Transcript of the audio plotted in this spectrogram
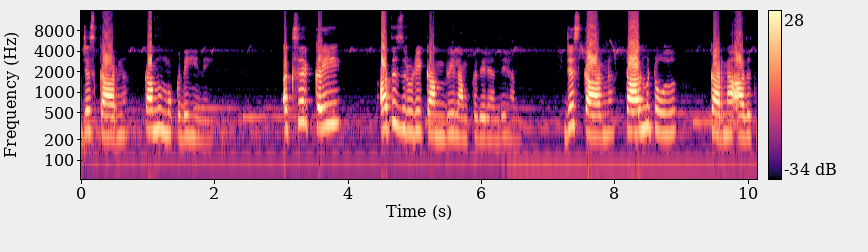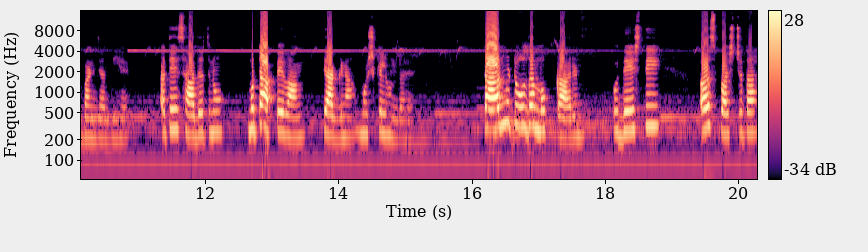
ਜਿਸ ਕਾਰਨ ਕੰਮ ਮੁੱਕਦੇ ਹੀ ਨਹੀਂ। ਅਕਸਰ ਕਈ ਅਤ ਜ਼ਰੂਰੀ ਕੰਮ ਵੀ ਲੰਮਕਦੇ ਰਹਿੰਦੇ ਹਨ, ਜਿਸ ਕਾਰਨ ਟਾਲ ਮਟੋਲ ਕਰਨਾ ਆਦਤ ਬਣ ਜਾਂਦੀ ਹੈ ਅਤੇ ਇਸ ਆਦਤ ਨੂੰ ਮੋਟਾਪੇ ਵਾਂਗ ਤਿਆਗਣਾ ਮੁਸ਼ਕਿਲ ਹੁੰਦਾ ਹੈ। ਟਾਲ ਮਟੋਲ ਦਾ ਮੁੱਖ ਕਾਰਨ ਉਦੇਸ਼ ਦੀ ਅਸਪਸ਼ਟਤਾ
